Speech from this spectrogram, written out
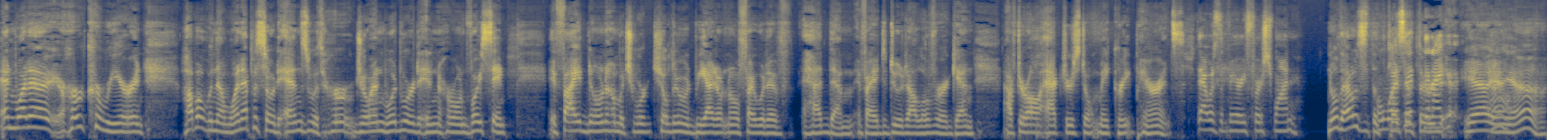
and what a her career and how about when that one episode ends with her Joanne Woodward in her own voice saying. If I had known how much work children would be, I don't know if I would have had them if I had to do it all over again. After all, actors don't make great parents. That was the very first one. No, that was the Oh, like was the it? Then third. I hear- yeah, yeah, Oh. yeah.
